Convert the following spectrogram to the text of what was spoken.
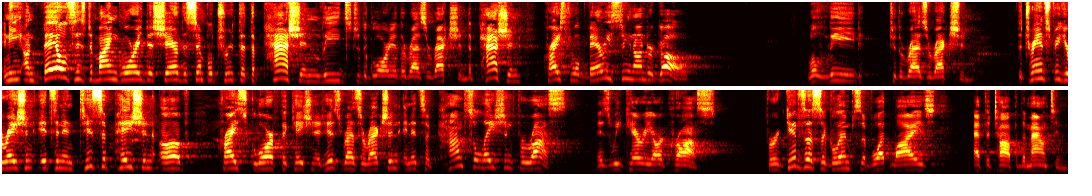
And he unveils his divine glory to share the simple truth that the passion leads to the glory of the resurrection. The passion Christ will very soon undergo will lead to the resurrection. The transfiguration, it's an anticipation of Christ's glorification at his resurrection, and it's a consolation for us as we carry our cross. For it gives us a glimpse of what lies at the top of the mountain,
